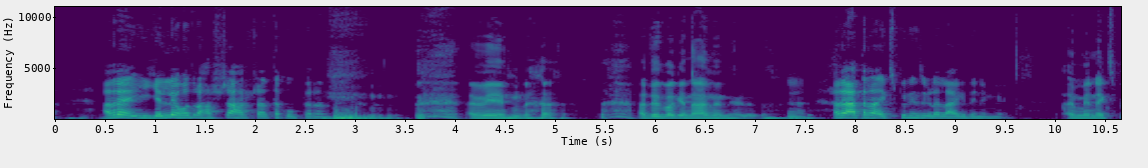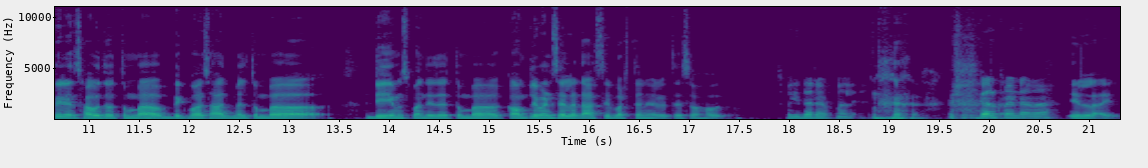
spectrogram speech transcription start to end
ಆದ್ರೆ ಈಗ ಎಲ್ಲೇ ಹೋದ್ರು ಹರ್ಷ ಹರ್ಷ ಅಂತ ಕೂಗ್ತಾರೆ ಐ ಮೀನ್ ಅದ್ರ ಬಗ್ಗೆ ನಾನೇನು ಹೇಳೋದು. ಅಂದ್ರೆ ಆ ಥರ ಎಕ್ಸ್ಪೀರಿಯನ್ಸ್ಗಳೆಲ್ಲ ಆಗಿದೆ ನಿಮಗೆ? ಐ ಮೀನ್ ಎಕ್ಸ್ಪೀರಿಯನ್ಸ್ ಹೌದು. ತುಂಬಾ ಬಿಗ್ ಬಾಸ್ ಆದ್ಮೇಲೆ ತುಂಬಾ ಡಿ ಎಮ್ಸ್ ಬಂದಿದೆ. ತುಂಬಾ ಕಾಂಪ್ಲಿಮೆಂಟ್ಸ್ ಎಲ್ಲ ಜಾಸ್ತಿ ಬರ್ತಾನೆ ಇರುತ್ತೆ ಸೊ ಹೌದು. ಸೊ ಇದಾರೆ ಒಟ್ಟಿನಲ್ಲಿ ಗರ್ಲ್ ಫ್ರೆಂಡ್ ಇಲ್ಲ ಇಲ್ಲ.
